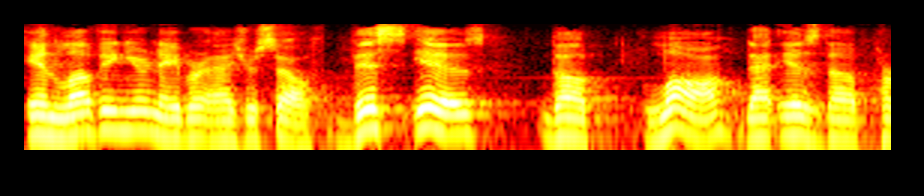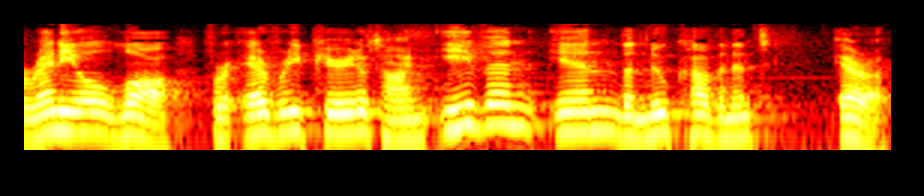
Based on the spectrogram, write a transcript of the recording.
in loving your neighbor as yourself. This is the law that is the perennial law for every period of time, even in the new covenant era.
